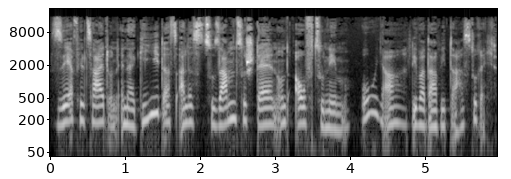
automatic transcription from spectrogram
sehr viel Zeit und Energie, das alles zusammenzustellen und aufzunehmen. Oh ja, lieber David, da hast du recht.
